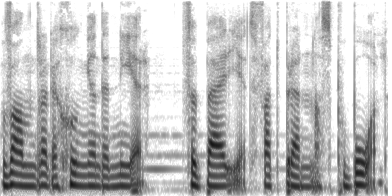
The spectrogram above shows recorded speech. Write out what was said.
vandrade sjungande ner för berget för att brännas på bål.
